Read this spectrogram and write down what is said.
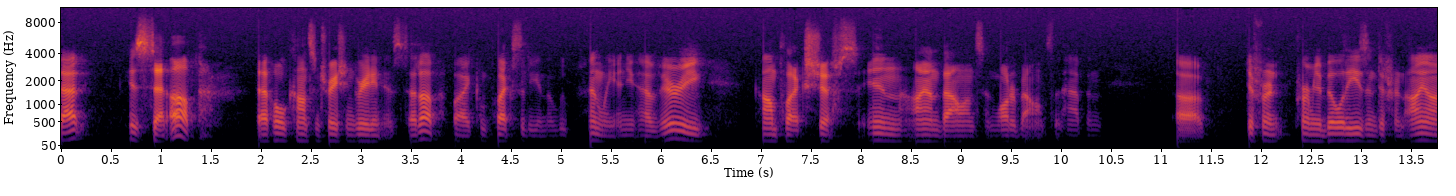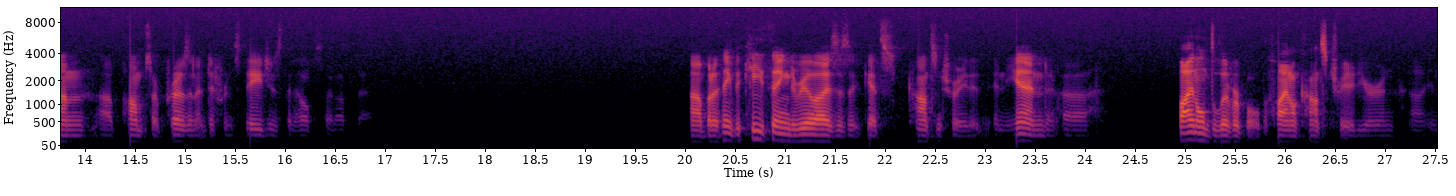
that is set up, that whole concentration gradient is set up by complexity in the loop Henle, and you have very complex shifts in ion balance and water balance that happen. Different permeabilities and different ion uh, pumps are present at different stages that help set up that. Uh, but I think the key thing to realize is it gets concentrated in the end. Uh, final deliverable, the final concentrated urine uh, in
